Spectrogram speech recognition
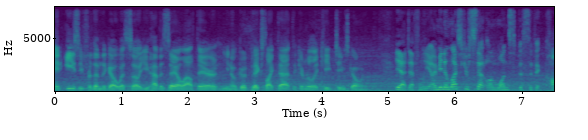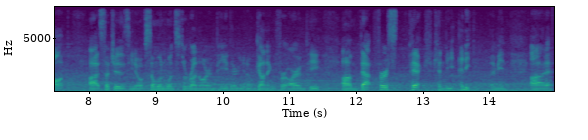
and easy for them to go with. So you have Azael out there, you know, good picks like that that can really keep teams going. Yeah, definitely. I mean, unless you're set on one specific comp, uh, such as you know, if someone wants to run RMP, they're you know gunning for RMP. Um, that first pick can be anything. I mean. Uh,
